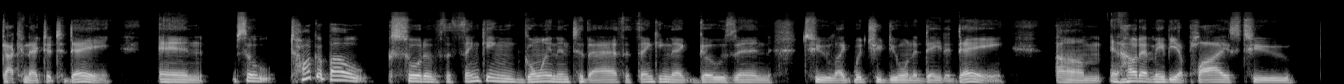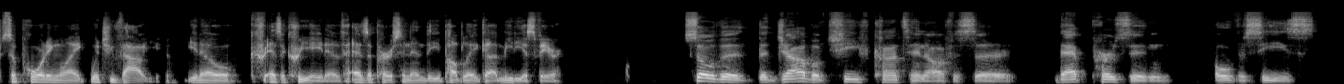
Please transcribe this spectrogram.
got connected today. And so talk about sort of the thinking going into that, the thinking that goes in to like what you do on a day to day, um, and how that maybe applies to supporting like what you value, you know, as a creative, as a person in the public uh, media sphere. So the the job of chief content officer, that person oversees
